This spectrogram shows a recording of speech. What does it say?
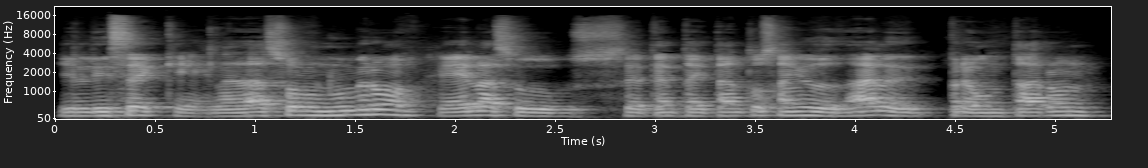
Y él dice que la edad es solo un número. Él a sus setenta y tantos años de edad le preguntaron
